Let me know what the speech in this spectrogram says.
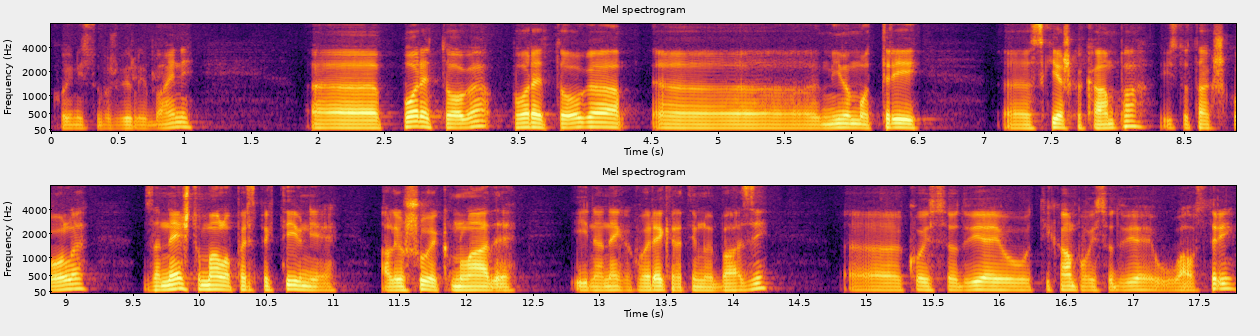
koji nisu baš bili bajni. E, pored toga, pored toga e, mi imamo tri e, skijaška kampa, isto tak škole, za nešto malo perspektivnije, ali još uvijek mlade i na nekakvoj rekreativnoj bazi, e, koji se odvijaju, ti kampovi se odvijaju u Austriji,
